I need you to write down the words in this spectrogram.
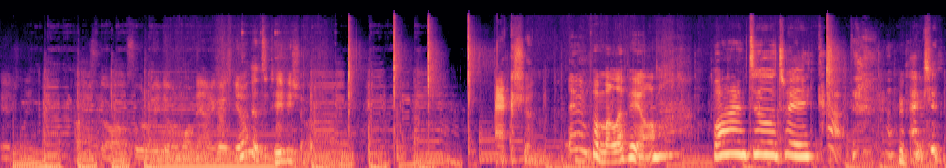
occasionally. I just go, oh, so what are we doing what now? He goes, you know, that's a TV show. Action. Let me put my lippy on. One, two, three, cut. Action.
